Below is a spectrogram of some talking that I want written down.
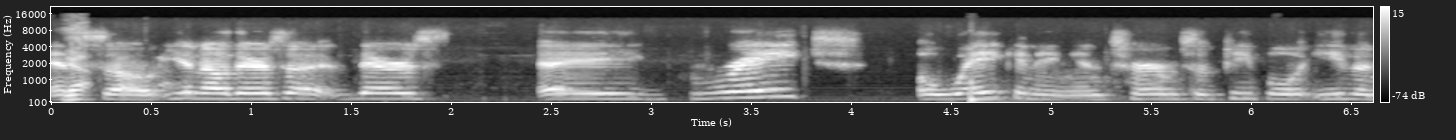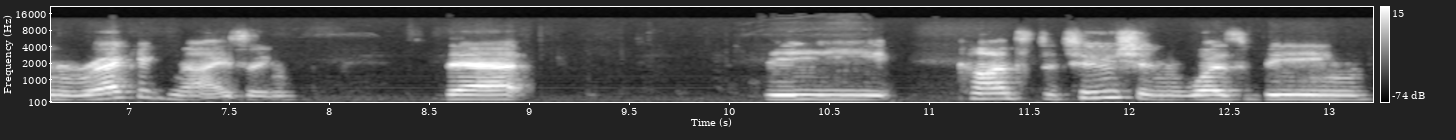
And Yeah. so, you know, there's a there's a great awakening in terms of people even recognizing that the Constitution was being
